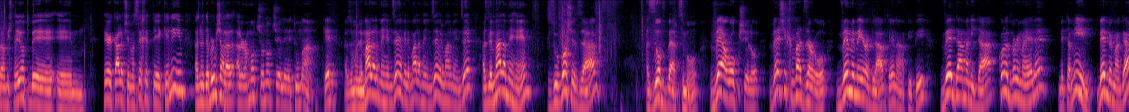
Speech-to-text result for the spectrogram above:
במשניות בפרק א' של מסכת אה, כלים, אז מדברים שם על, על רמות שונות של אה, טומאה, כן? אז אומרים למעלה מהן זה ולמעלה מהן זה ולמעלה מהן זה, אז למעלה מהן זובו של זב, הזוב בעצמו, והרוק שלו, ושכבת זרעו, וממי רגליו, כן, הפיפי, ודם הנידה, כל הדברים האלה מטמאים בין במגע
